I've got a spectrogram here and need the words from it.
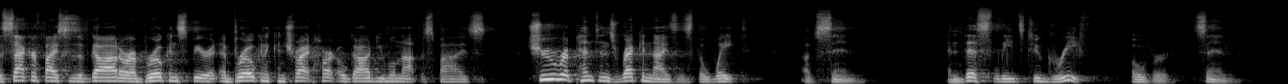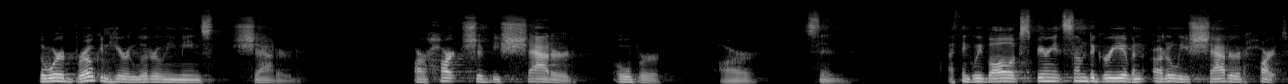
The sacrifices of God are a broken spirit, a broken and contrite heart, O God, you will not despise. True repentance recognizes the weight of sin, and this leads to grief over sin. The word broken here literally means shattered. Our heart should be shattered over our sin. I think we've all experienced some degree of an utterly shattered heart.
